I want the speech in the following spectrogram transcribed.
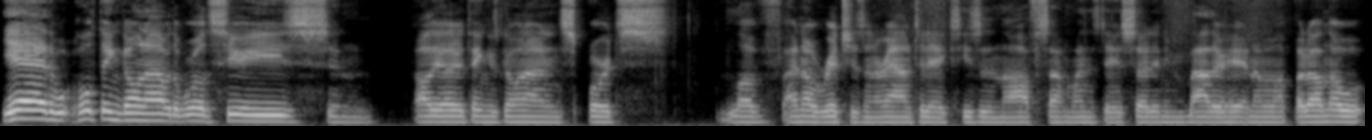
Yeah, the whole thing going on with the World Series and all the other things going on in sports. Love. I know Rich isn't around today because he's in the office on Wednesday, so I didn't even bother hitting him up. But I'll know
